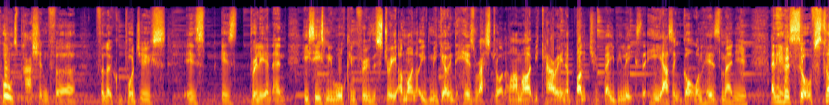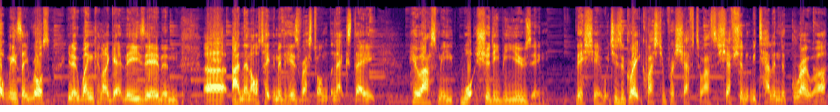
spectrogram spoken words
Paul's passion for, for local produce is, is brilliant and he sees me walking through the street. I might not even be going to his restaurant and I might be carrying a bunch of baby leeks that he hasn't got on his menu. And he'll sort of stop me and say, Ross, you know, when can I get these in? And, uh, and then I'll take them into his restaurant the next day. He'll ask me, what should he be using? This year, which is a great question for a chef to ask. The chef shouldn't be telling the grower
